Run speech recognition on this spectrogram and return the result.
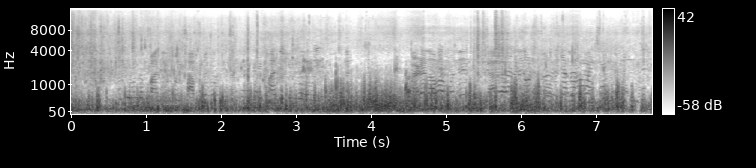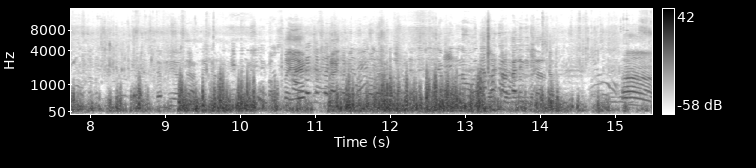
पाणी पण सापडलं का? पाणी किती आहे? गाड्या लावा म्हणे. फक्त एक काहीतरी म्हणताना होतं म्हणे. हां.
